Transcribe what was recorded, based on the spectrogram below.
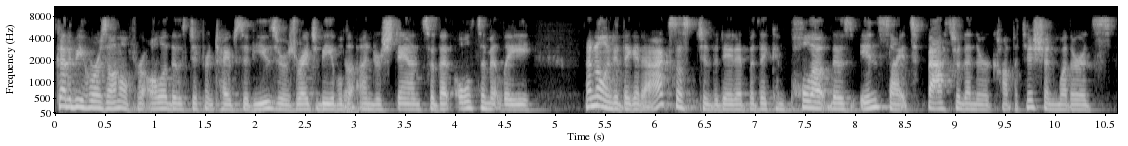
it's got to be horizontal for all of those different types of users, right? To be able yeah. to understand so that ultimately, not only do they get access to the data, but they can pull out those insights faster than their competition, whether it's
